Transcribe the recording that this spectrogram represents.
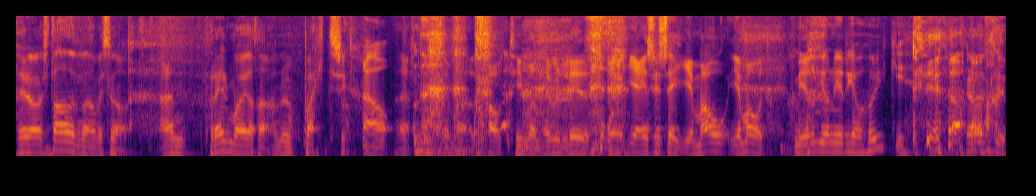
þeir á staðna við sinna en Freyr má eiga það, hann hefur bætt sig. Sem að á tíman hefur liðið. Ég, ég eins og ég segi, ég má, ég má þetta. Miljónir hjá hauki. Kannski,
